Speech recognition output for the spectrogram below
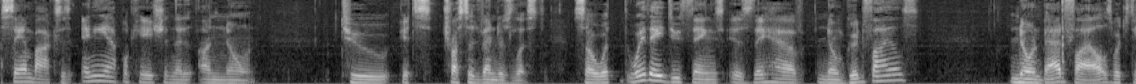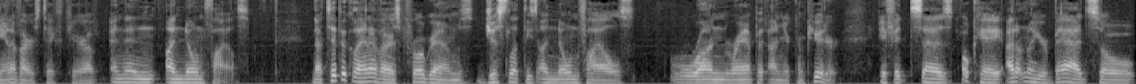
Sandbox is any application that is unknown to its trusted vendors list. So what, the way they do things is they have known good files, known bad files, which the antivirus takes care of, and then unknown files. Now typical antivirus programs just let these unknown files run rampant on your computer. If it says, okay, I don't know you're bad, so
